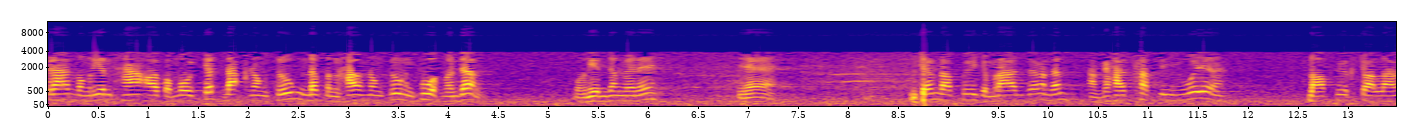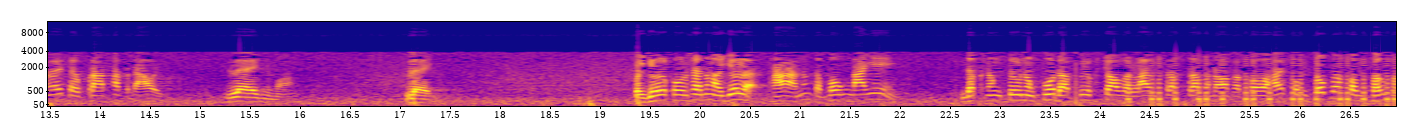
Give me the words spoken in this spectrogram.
ច្រើនបង្រៀនថាឲ្យប្រមូលចិត្តដាក់ក្នុងទ្រូងនឹកដង្ហើមក្នុងទ្រូងនឹងពោះមិនអញ្ចឹងបង្រៀនអញ្ចឹងមែនទេ ញ៉ែអញ្ចឹងដល់ពេលចម្រើនអញ្ចឹងហ្នឹងអង្គគេហៅថាទី1ដល់ពេលខ្យល់ឡើងហើយទៅប្រាប់ថាបដោយលេងហ្មងលេងបញ្យល់កូនសិនហ្នឹងឲ្យយល់ថាអាហ្នឹងដបងដៃឯងដឹកក្នុងទ្រូងក្នុងពោះដល់ពេលខ្យល់វាឡើងស្រាប់ស្រាប់ម្ដងកកហើយកុំទប់កុំប្រឹងស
